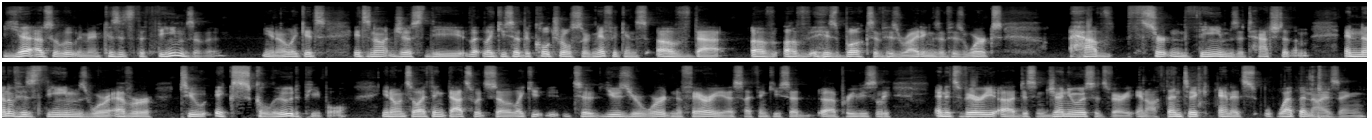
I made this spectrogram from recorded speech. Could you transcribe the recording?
Yeah, absolutely, man, because it's the themes of it. You know, like it's it's not just the like you said the cultural significance of that of of his books, of his writings, of his works have certain themes attached to them. And none of his themes were ever to exclude people you know? And so i think that's what's so like you to use your word nefarious i think you said uh, previously and it's very uh, disingenuous it's very inauthentic and it's weaponizing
